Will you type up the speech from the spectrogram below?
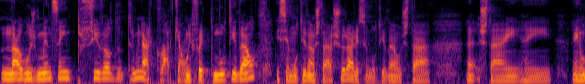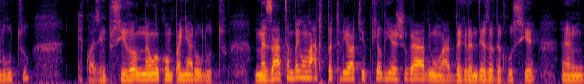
em alguns momentos é impossível de determinar. Claro que há um efeito de multidão, e se a multidão está a chorar, e se a multidão está, uh, está em, em, em, luto, é quase impossível não acompanhar o luto. Mas há também um lado patriótico que ali é jogado, e um lado da grandeza da Rússia um,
